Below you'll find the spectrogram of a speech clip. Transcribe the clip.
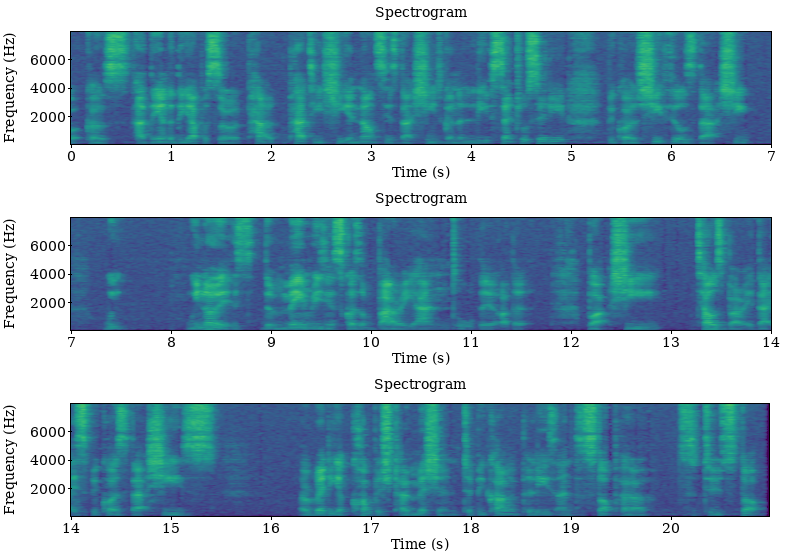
because at the end of the episode Pat- patty she announces that she's going to leave central city because she feels that she we we know it's the main reason is because of barry and all the other but she tells barry that it's because that she's already accomplished her mission to become a police and to stop her to stop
